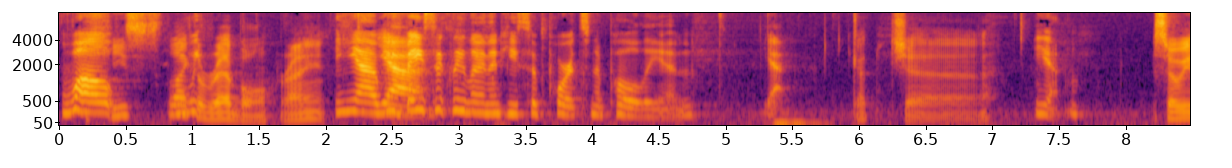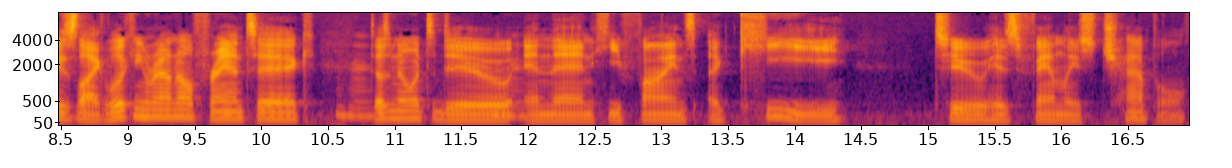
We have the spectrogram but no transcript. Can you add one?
Well, he's like we- a rebel, right? yeah, Yeah. we basically learn that he supports Napoleon. Yeah. Gotcha. Yeah. So he's like looking around all frantic, Mm-hmm. doesn't know what to do, and then he finds a key to his family's chapel,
